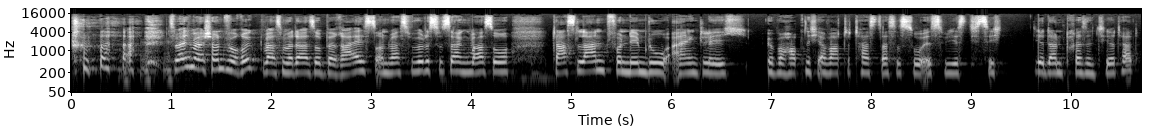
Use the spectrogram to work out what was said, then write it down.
ist manchmal schon verrückt, was man da so bereist. Und was würdest du sagen, war so das Land, von dem du eigentlich überhaupt nicht erwartet hast, dass es so ist, wie es sich dir dann präsentiert hat?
